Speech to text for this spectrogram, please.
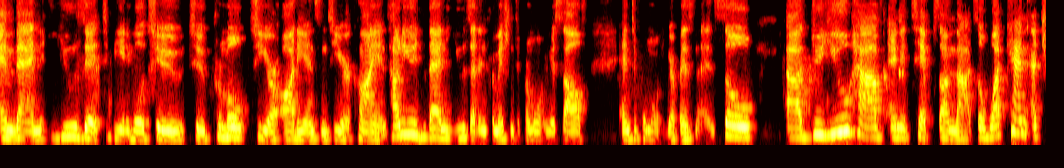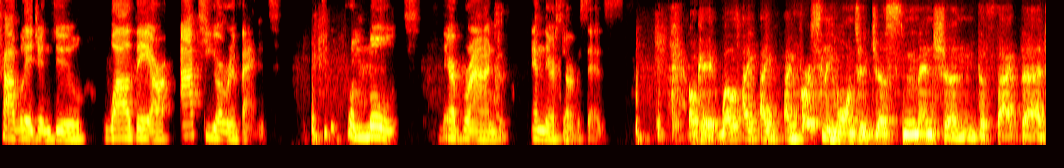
and then use it to be able to to promote to your audience and to your clients how do you then use that information to promote yourself and to promote your business. So uh, do you have any tips on that? So what can a travel agent do while they are at your event to promote their brand and their services? Okay, well, I, I, I, firstly want to just mention the fact that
